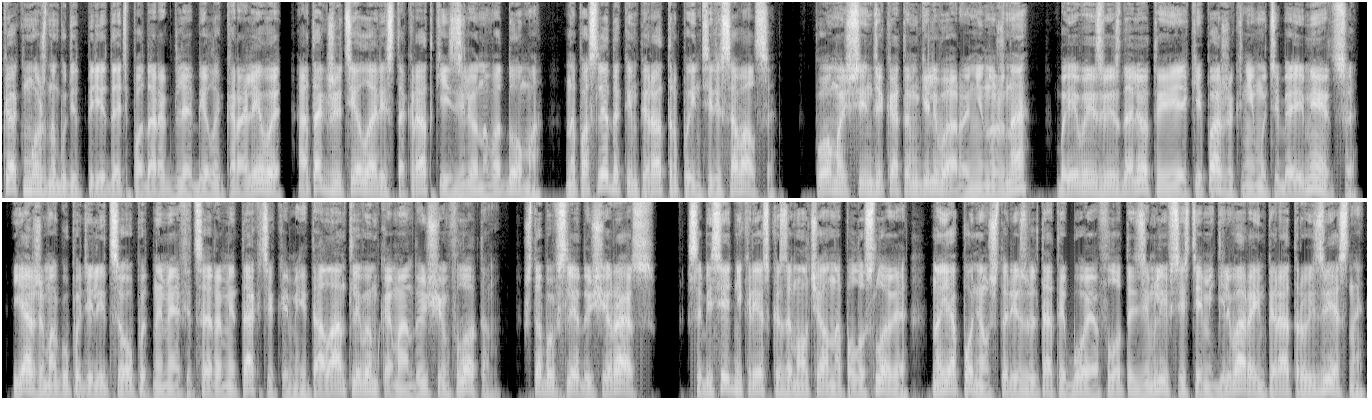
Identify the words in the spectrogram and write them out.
как можно будет передать подарок для Белой Королевы, а также тело аристократки из Зеленого дома. Напоследок император поинтересовался. «Помощь синдикатам Гильвара не нужна? Боевые звездолеты и экипажи к ним у тебя имеются. Я же могу поделиться опытными офицерами-тактиками и талантливым командующим флотом, чтобы в следующий раз Собеседник резко замолчал на полуслове, но я понял, что результаты боя флота Земли в системе Гильвара императору известны,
